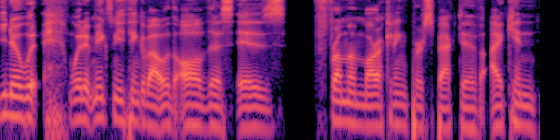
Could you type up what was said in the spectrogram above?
you know what what it makes me think about with all of this is from a marketing perspective, I can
